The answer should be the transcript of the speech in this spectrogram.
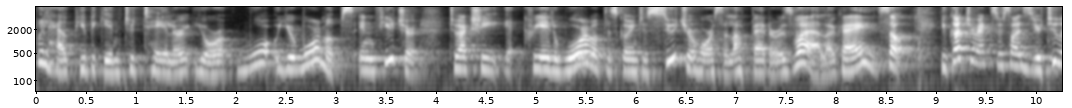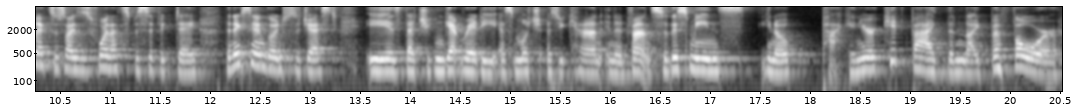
will help you begin to tailor your war- your warm ups in future to actually create a warm up that's going to suit your horse a lot better as well. Okay, so you've got your exercises, your two exercises for that specific day. The next thing I'm going to suggest is that you can get ready as much as you can in advance. So this means you know packing your kit bag the night before,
